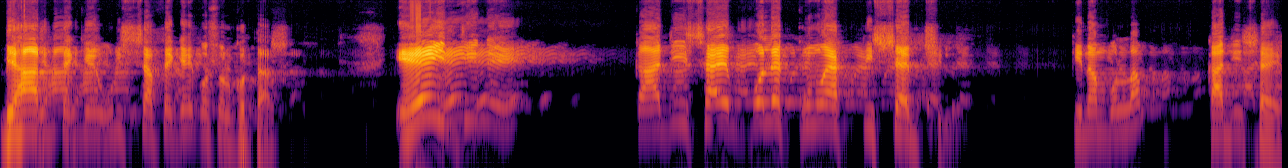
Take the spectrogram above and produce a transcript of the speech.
বিহার থেকে, উড়িষ্যা থেকে গোসল করতে আসে। এই দিনে কাজী সাহেব বলে কোন এক পীর সাহেব ছিল। কি নাম বললাম? কাজী সাহেব।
